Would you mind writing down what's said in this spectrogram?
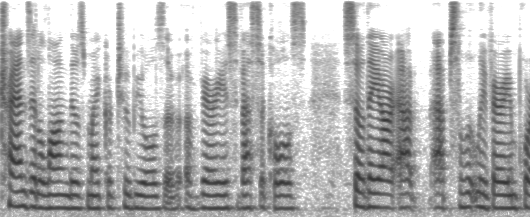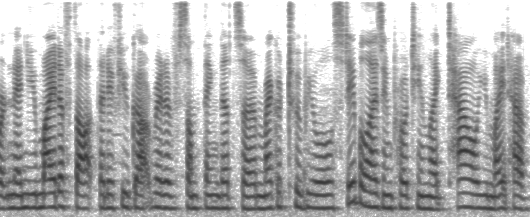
transit along those microtubules of, of various vesicles. So they are ab- absolutely very important. And you might have thought that if you got rid of something that's a microtubule stabilizing protein like tau, you might have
